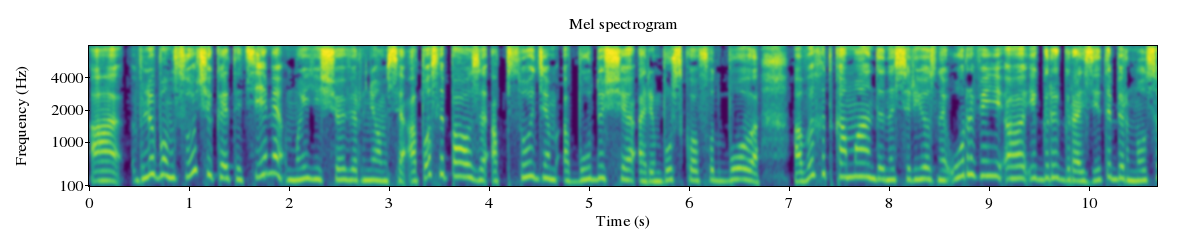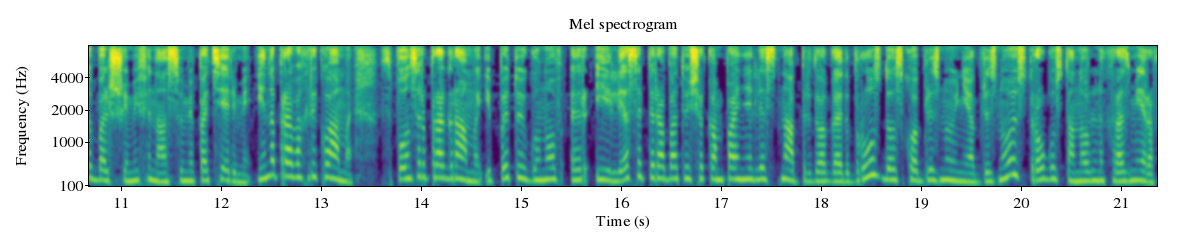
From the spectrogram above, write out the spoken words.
А, в любом случае, к этой теме мы еще вернемся. А после паузы обсудим а, будущее оренбургского футбола. А выход команды на серьезный уровень а, игры грозит обернуться большими финансовыми потерями. И на правах рекламы спонсор программы ИП Туйгунов РИ лесоперерабатывающая компания Лесна предлагает брус, доску обрезную и необрезную строго установленных размеров.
